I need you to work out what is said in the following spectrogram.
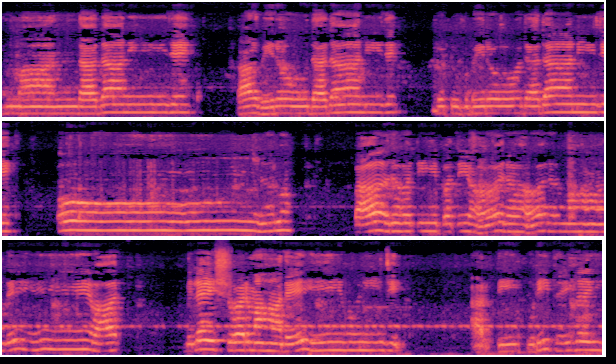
હનુમાન દાદાની જય. કાળ ભૈરવ દાદાની જય. બટુક ભૈરવ દાદાની જય. ઓમ નમઃ. પાર્વતી પતિ હર હર મહાદેવ. બિલેશ્વર મહાદેવની આરતી પૂરી થઈ ગઈ।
